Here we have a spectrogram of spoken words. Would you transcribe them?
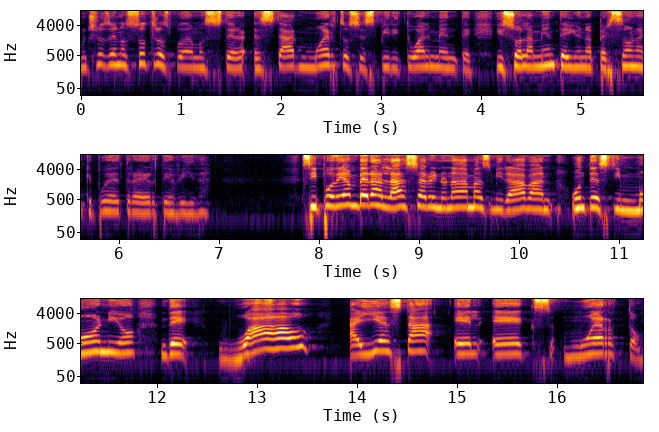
Muchos de nosotros podemos estar muertos espiritualmente y solamente hay una persona que puede traerte a vida. Si podían ver a Lázaro y no nada más miraban un testimonio de, wow, ahí está el ex muerto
